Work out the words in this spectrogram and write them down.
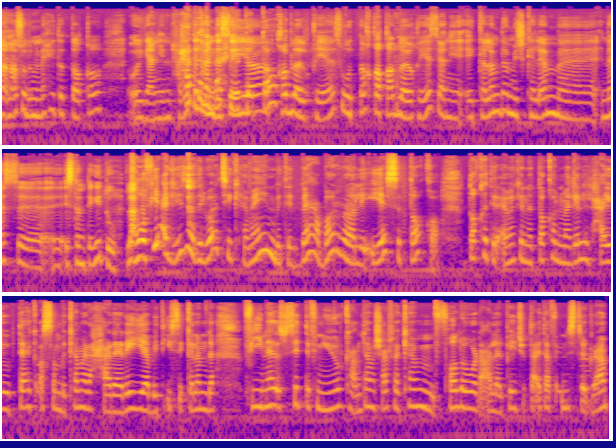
لا أنا أقصد من ناحية الطاقة يعني الحاجات الهندسية الطاقة. قبل القياس والطاقة قبل القياس يعني الكلام ده مش كلام آه، ناس آه، استنتجته. لا. لا هو في أجهزة دلوقتي كمان بتتباع بره لقياس الطاقة. طاقة الأماكن الطاقة المجال الحيوي بتاعك أصلا بكاميرا حرارية بتقيس الكلام ده. في ناس ست في نيويورك عندها مش عارفة كام follower على ال page بتاعتها في انستجرام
